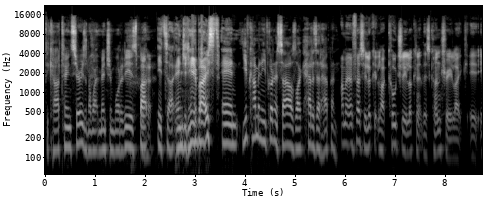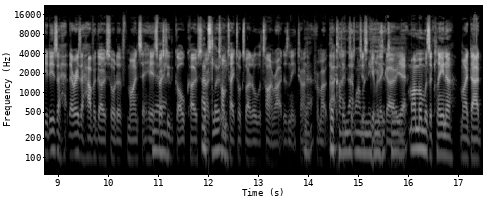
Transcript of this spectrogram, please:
the cartoon series, and I won't mention what it is, but it's uh, engineer based. And you've come in and you've got into sales. Like, how does that happen? I mean, firstly, look at like culturally looking at this country, like it, it is a there is a have a go sort of mindset here, especially the Gold Coast. Absolutely. Tom Tate talks about it all the time, right? Doesn't he? Trying Yeah. to promote that. claim Ju- that just, one just when he give it a hears it go. too, yeah. yeah. My mum was a cleaner. My dad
